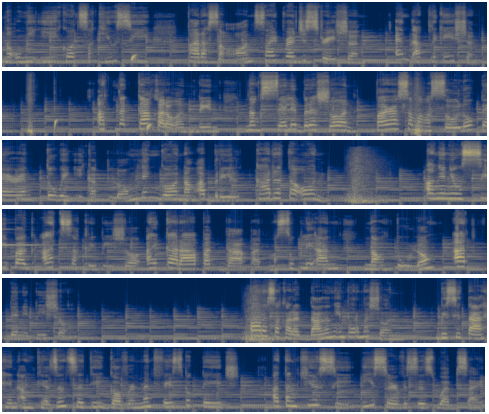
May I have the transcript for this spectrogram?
na umiikot sa QC para sa on-site registration and application. At nagkakaroon rin ng selebrasyon para sa mga solo parent tuwing ikatlong linggo ng Abril kada taon. Ang inyong sipag at sakripisyo ay karapat dapat masuklian ng tulong at benepisyo. Para sa karagdagang impormasyon, bisitahin ang Quezon City Government Facebook page at ang QC e-services website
